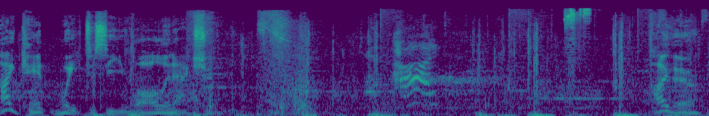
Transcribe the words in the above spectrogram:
I can't wait to see you all in action. Hi. Hi there.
